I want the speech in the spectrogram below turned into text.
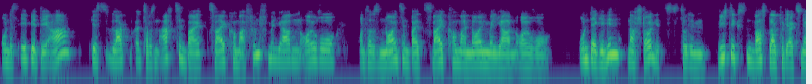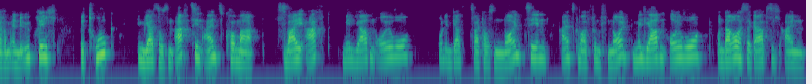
Und das EBITDA ist, lag 2018 bei 2,5 Milliarden Euro und 2019 bei 2,9 Milliarden Euro. Und der Gewinn nach Steuern, jetzt zu dem wichtigsten, was bleibt für die Aktionäre am Ende übrig, betrug im Jahr 2018 1,28 Milliarden Euro und im Jahr 2019 1,59 Milliarden Euro. Und daraus ergab sich ein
